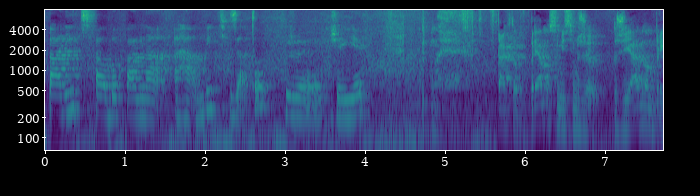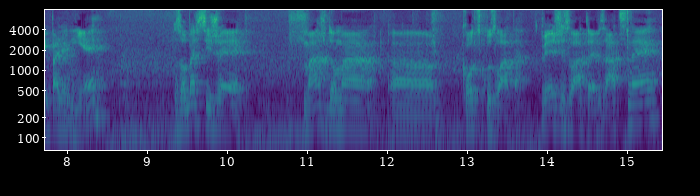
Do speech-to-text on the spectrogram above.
panic alebo panna hambiť za to, že, že je? Takto, priamo si myslím, že v žiadnom prípade nie. Zober si, že máš doma uh, kocku zlata. Vieš, že zlato je vzácné,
